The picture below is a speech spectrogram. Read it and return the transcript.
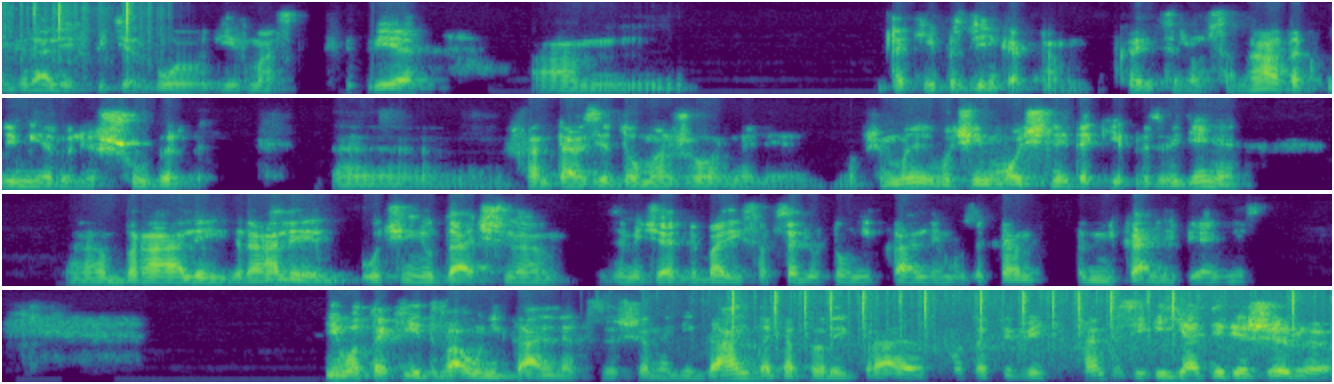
играли в Петербурге и в Москве, такие произведения, как там Крейцерова соната, к примеру, или Шуберт, э, фантазия до мажорна, или, в общем, мы очень мощные такие произведения. э, брали, играли, очень удачно, замечательно, Борис абсолютно уникальный музыкант, уникальный пианист. И вот такие два уникальных совершенно гиганта, которые играют вот этой ветер фэнтези, и я дирижирую.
